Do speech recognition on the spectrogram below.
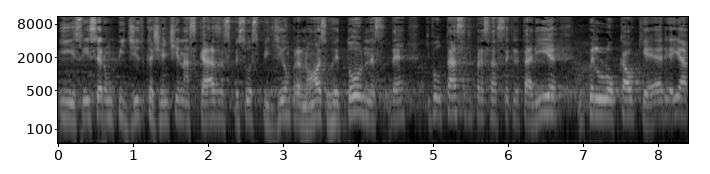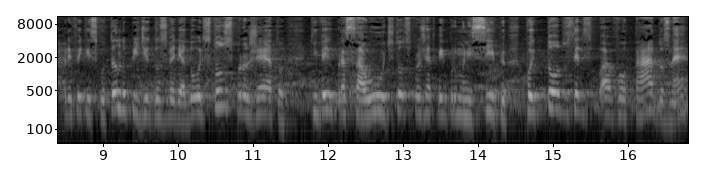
Isso, isso era um pedido que a gente ia nas casas, as pessoas pediam para nós, o retorno, né, que voltasse aqui para essa secretaria, pelo local que era, e a prefeita escutando o pedido dos vereadores, todos os projetos que veio para a saúde, todos os projetos que veio para o município, foi todos eles ah, votados, né?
